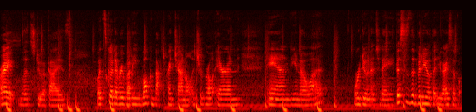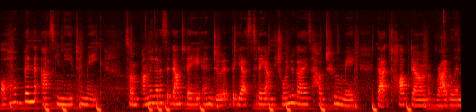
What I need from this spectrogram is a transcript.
right, let's do it guys. What's good everybody? Welcome back to my channel. It's your girl Erin and you know what? We're doing it today. This is the video that you guys have all been asking me to make so I'm finally gonna sit down today and do it. But yes, today I'm showing you guys how to make that top-down raglan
